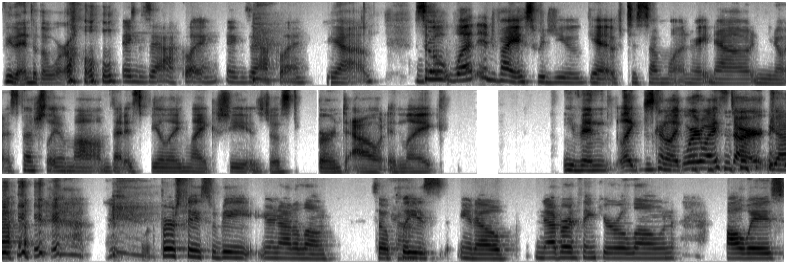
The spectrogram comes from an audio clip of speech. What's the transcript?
be the end of the world. exactly. Exactly. yeah. Mm. So what advice would you give to someone right now, you know, especially a mom that is feeling like she is just burnt out and like even like just kind of like where do I start? yeah. First piece would be you're not alone. So yeah. please, you know, never think you're alone always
